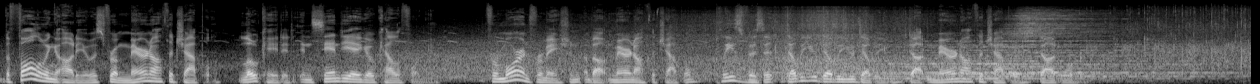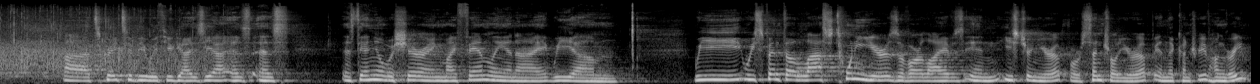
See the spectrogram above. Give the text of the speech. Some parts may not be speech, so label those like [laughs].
The following audio is from Maranatha Chapel, located in San Diego, California. For more information about Maranatha Chapel, please visit www.maranathachapel.org. Uh, it's great to be with you guys. Yeah, as, as, as Daniel was sharing, my family and I, we, um, we, we spent the last 20 years of our lives in Eastern Europe or Central Europe in the country of Hungary.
